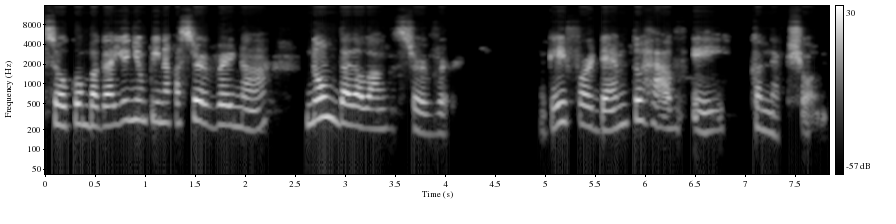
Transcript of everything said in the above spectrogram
So, kumbaga, yun yung pinaka-server na nung dalawang server. Okay, for them to have a connection.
